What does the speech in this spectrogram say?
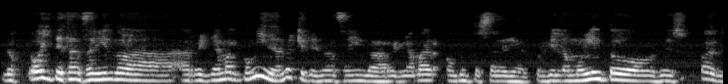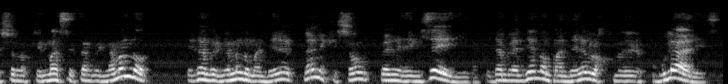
Los, hoy te están saliendo a, a reclamar comida, no es que te están saliendo a reclamar aumento salarial, porque los movimientos de sus padres son los que más se están reclamando, están reclamando mantener planes que son planes de miseria, están planteando mantener los comedores populares.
